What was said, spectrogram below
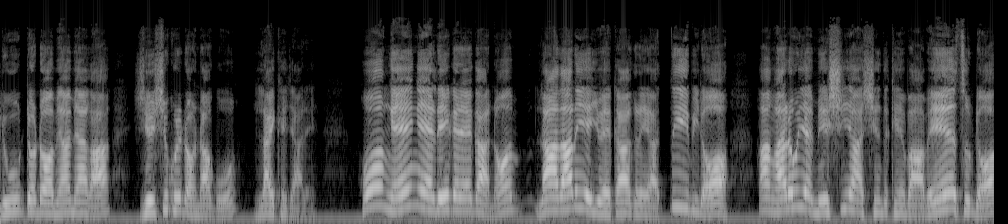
လူတော်တော်များများကယေရှုခရစ်တော်နောက်ကိုလိုက်ခဲ့ကြတယ်ဟောငဲငယ်လေးကလေးကနော်လာသားရဲ့ရွယ်ကားကလေးကတီးပြီးတော့ဟာငါတို့ရဲ့မေရှိယရှင်သခင်ပါပဲဆိုတော့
